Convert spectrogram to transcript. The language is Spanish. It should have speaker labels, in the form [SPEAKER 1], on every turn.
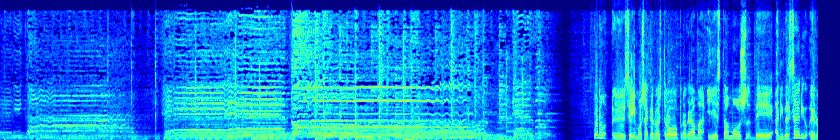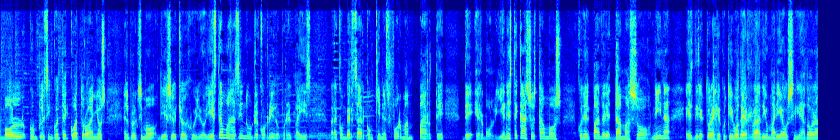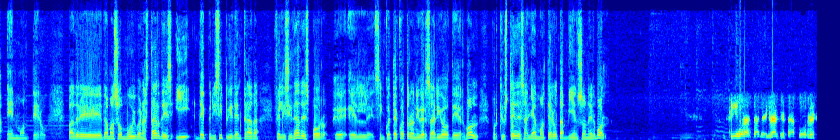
[SPEAKER 1] angelical. Bueno, eh, seguimos acá nuestro programa y estamos de aniversario. Herbol cumple 54 años el próximo 18 de julio y estamos haciendo un recorrido por el país para conversar con quienes forman parte de Herbol. Y en este caso estamos con el padre Damaso Nina, es director ejecutivo de Radio María Auxiliadora en Montero. Padre Damaso, muy buenas tardes y de principio y de entrada, felicidades por eh, el 54 aniversario de Herbol, porque ustedes allá en Montero también son Herbol.
[SPEAKER 2] Sí, buenas tardes, gracias ah, por,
